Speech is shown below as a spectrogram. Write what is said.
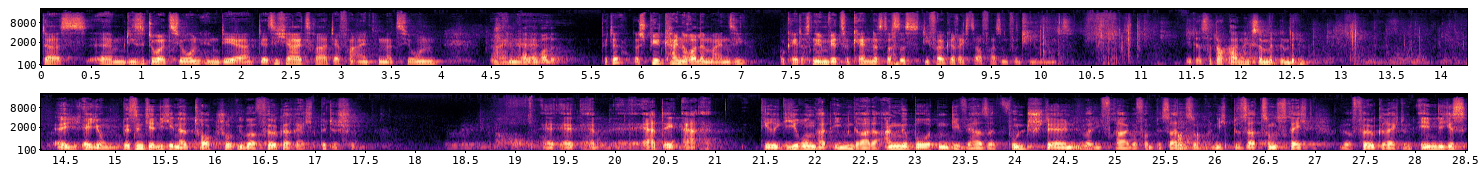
dass ähm, die Situation, in der der Sicherheitsrat der Vereinten Nationen das spielt keine Rolle. Bitte? Das spielt keine Rolle, meinen Sie? Okay, das nehmen wir zur Kenntnis. Das ist die Völkerrechtsauffassung von Thilo Jungs. Nee, das hat doch gar nichts damit. mit Herr Jung, wir sind hier nicht in der Talkshow über Völkerrecht, bitteschön. Er, er, er hat, die Regierung hat Ihnen gerade angeboten, diverse Fundstellen über die Frage von Besatzung und Nichtbesatzungsrecht, über Völkerrecht und Ähnliches.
